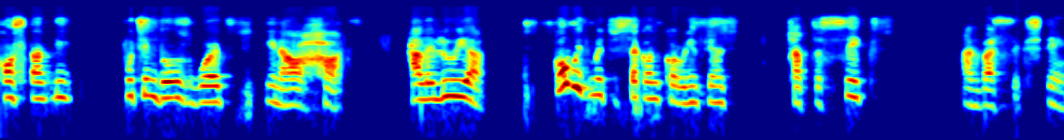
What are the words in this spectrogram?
constantly putting those words in our hearts. Hallelujah. Go with me to Second Corinthians chapter 6 and verse 16.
